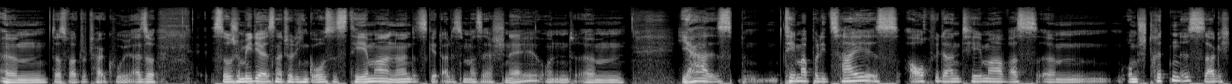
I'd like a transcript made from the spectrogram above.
Ähm, das war total cool. Also Social Media ist natürlich ein großes Thema, ne? das geht alles immer sehr schnell und ähm, ja, das Thema Polizei ist auch wieder ein Thema, was ähm, umstritten ist, sage ich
